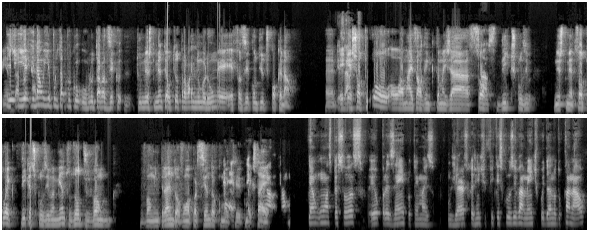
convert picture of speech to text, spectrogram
E, e, e, não, ia perguntar porque o Bruno estava a dizer que tu neste momento é o teu trabalho número um, é, é fazer conteúdos para o canal. É, é, só tu ou, ou, há mais alguém que também já só Não. se dedica exclusivo neste momento? Só tu é que te dedicas exclusivamente, os outros vão, vão entrando ou vão aparecendo, ou como é, é que, como é que está? Tem, tem algumas pessoas, eu, por exemplo, tem mais o Gerson, que a gente fica exclusivamente cuidando do canal,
